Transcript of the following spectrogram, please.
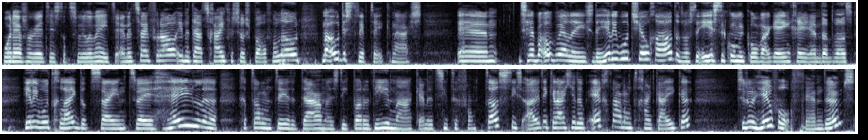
whatever het is dat ze willen weten. En het zijn vooral inderdaad schrijvers zoals Paul van Loon. Maar ook de striptekenaars. En ze hebben ook wel eens de Hollywood Show gehad. Dat was de eerste Comic Con waar ik heen ging. En dat was Hollywood gelijk. Dat zijn twee hele getalenteerde dames die parodieën maken. En het ziet er fantastisch uit. Ik raad je er ook echt aan om te gaan kijken. Ze doen heel veel fandoms.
